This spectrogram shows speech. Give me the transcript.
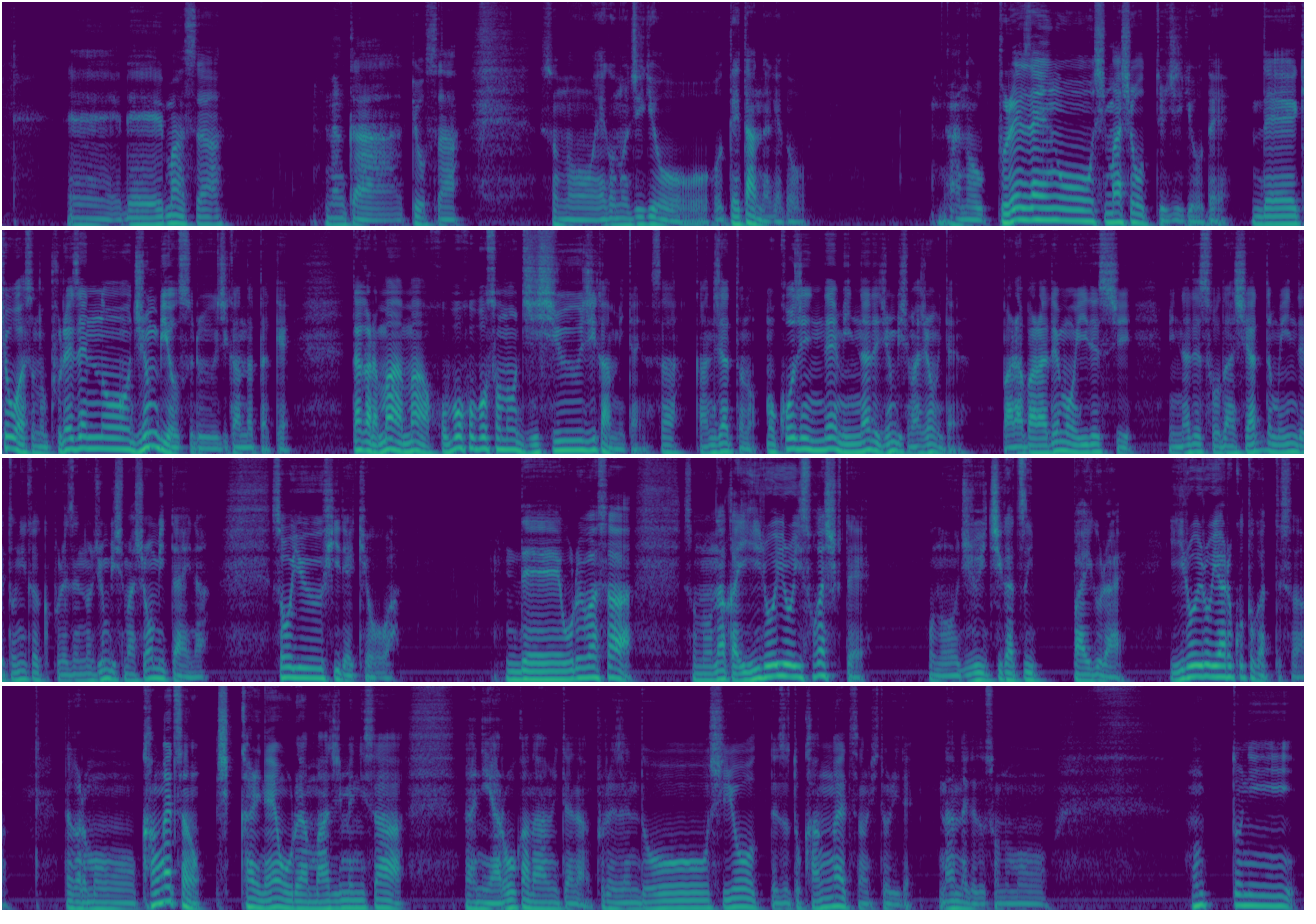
えー、でまあさなんか今日さその英語の授業出たんだけどあのプレゼンをしましょうっていう授業でで今日はそのプレゼンの準備をする時間だったっけ？だからまあまあほぼほぼその自習時間みたいなさ感じだったの。もう個人でみんなで準備しましょうみたいな。バラバラでもいいですしみんなで相談し合ってもいいんでとにかくプレゼンの準備しましょうみたいな。そういう日で今日は。で俺はさそのなんかいろいろ忙しくてこの11月いっぱいぐらい。いろいろやることがあってさだからもう考えてたの。しっかりね俺は真面目にさ何やろうかなみたいなプレゼンどうしようってずっと考えてたの一人で。なんだけどそのもう本当に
